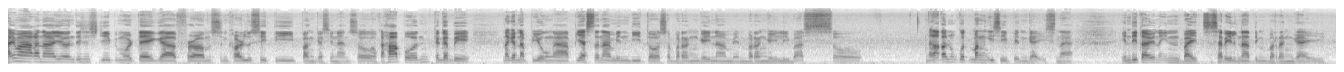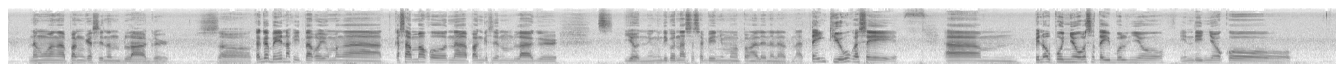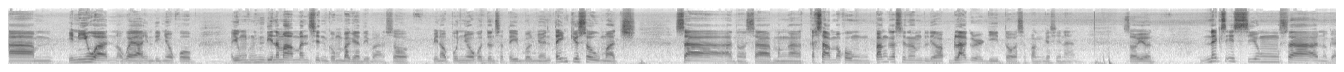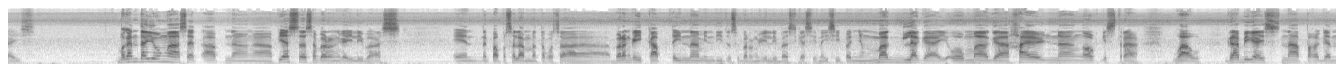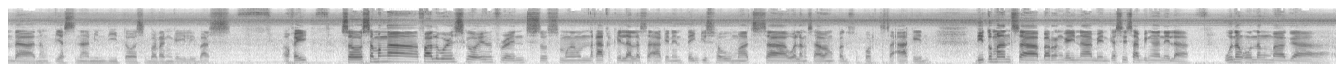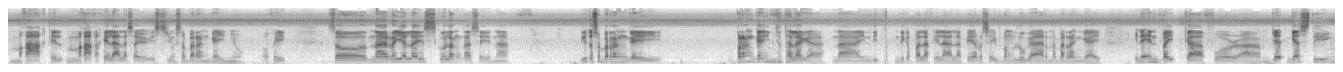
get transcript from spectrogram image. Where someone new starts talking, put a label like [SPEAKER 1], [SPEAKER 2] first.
[SPEAKER 1] Hi mga kanayon, this is JP Mortega from San Carlos City, Pangasinan. So kahapon, kagabi, naganap yung ah, piyesta namin dito sa barangay namin, Barangay Libas. So nakakalungkot mang isipin guys na hindi tayo na-invite sa sarili nating barangay ng mga Pangasinan vlogger. So kagabi nakita ko yung mga kasama ko na Pangasinan vlogger. Yun, yung hindi ko nasasabihin yung mga pangalan na lahat. Thank you kasi um, pinaupo nyo ko sa table nyo, hindi nyo ko um, iniwan o kaya hindi nyo ko yung hindi namamansin kumbaga, 'di ba? So, pinaupo nyo ko doon sa table nyo. And thank you so much sa ano sa mga kasama kong Pangasinan vlo- vlogger dito sa Pangasinan. So, yun. Next is yung sa ano guys. Maganda yung ah, setup ng ah, piyesta sa Barangay Libas. And nagpapasalamat ako sa barangay captain namin dito sa Barangay Libas kasi naisipan niyang maglagay o mag-hire ng orchestra. Wow! Grabe guys, napakaganda ng piyesta namin dito sa Barangay Libas. Okay? So sa mga followers ko and friends, so sa mga nakakakilala sa akin and thank you so much sa walang sawang pagsuporta sa akin. Dito man sa barangay namin kasi sabi nga nila, unang-unang mag ah, makakakil- makakakilala sa is yung sa barangay nyo. Okay? So na-realize ko lang kasi na dito sa barangay barangay nyo talaga na hindi hindi ka pala kilala pero sa ibang lugar na barangay ina-invite ka for um, guesting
